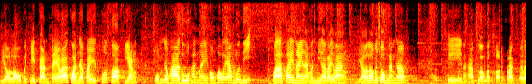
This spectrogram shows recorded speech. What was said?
เดี๋ยวเราไปเทสกัน แต่ว่าก่อนจะไปทดสอบเสียง ผมจะพาดูข้างในของ Power Amp รุ่นนี้ ว่าไส้ในน่ะมันมีอะไรบ้าง เดี๋ยวเราไปชมกันครับ โอเคนะครับ เราก็ถอดปลั๊กอะไร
